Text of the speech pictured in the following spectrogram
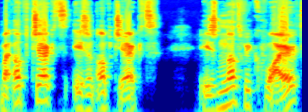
My object is an object, is not required,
